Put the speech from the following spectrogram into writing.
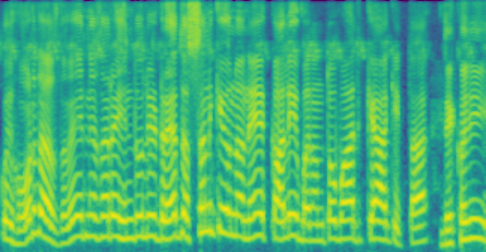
ਕੋਈ ਹੋਰ ਦੱਸ ਦੇਵੇ ਇੰਨੇ ਸਾਰੇ ਹਿੰਦੂ ਲੀਡਰ ਹੈ ਦੱਸਣ ਕਿ ਉਹਨਾਂ ਨੇ ਕਾਲੀ ਬਣਨ ਤੋਂ ਬਾਅਦ ਕੀ ਕੀਤਾ? ਦੇਖੋ ਜੀ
